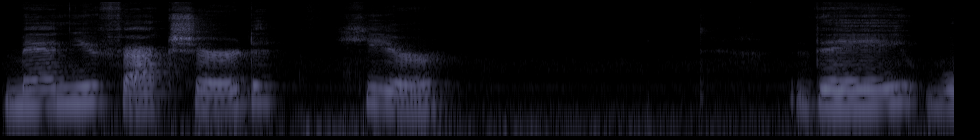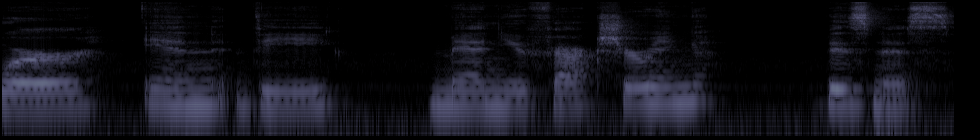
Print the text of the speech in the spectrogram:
manufactured here. They were in the manufacturing business.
